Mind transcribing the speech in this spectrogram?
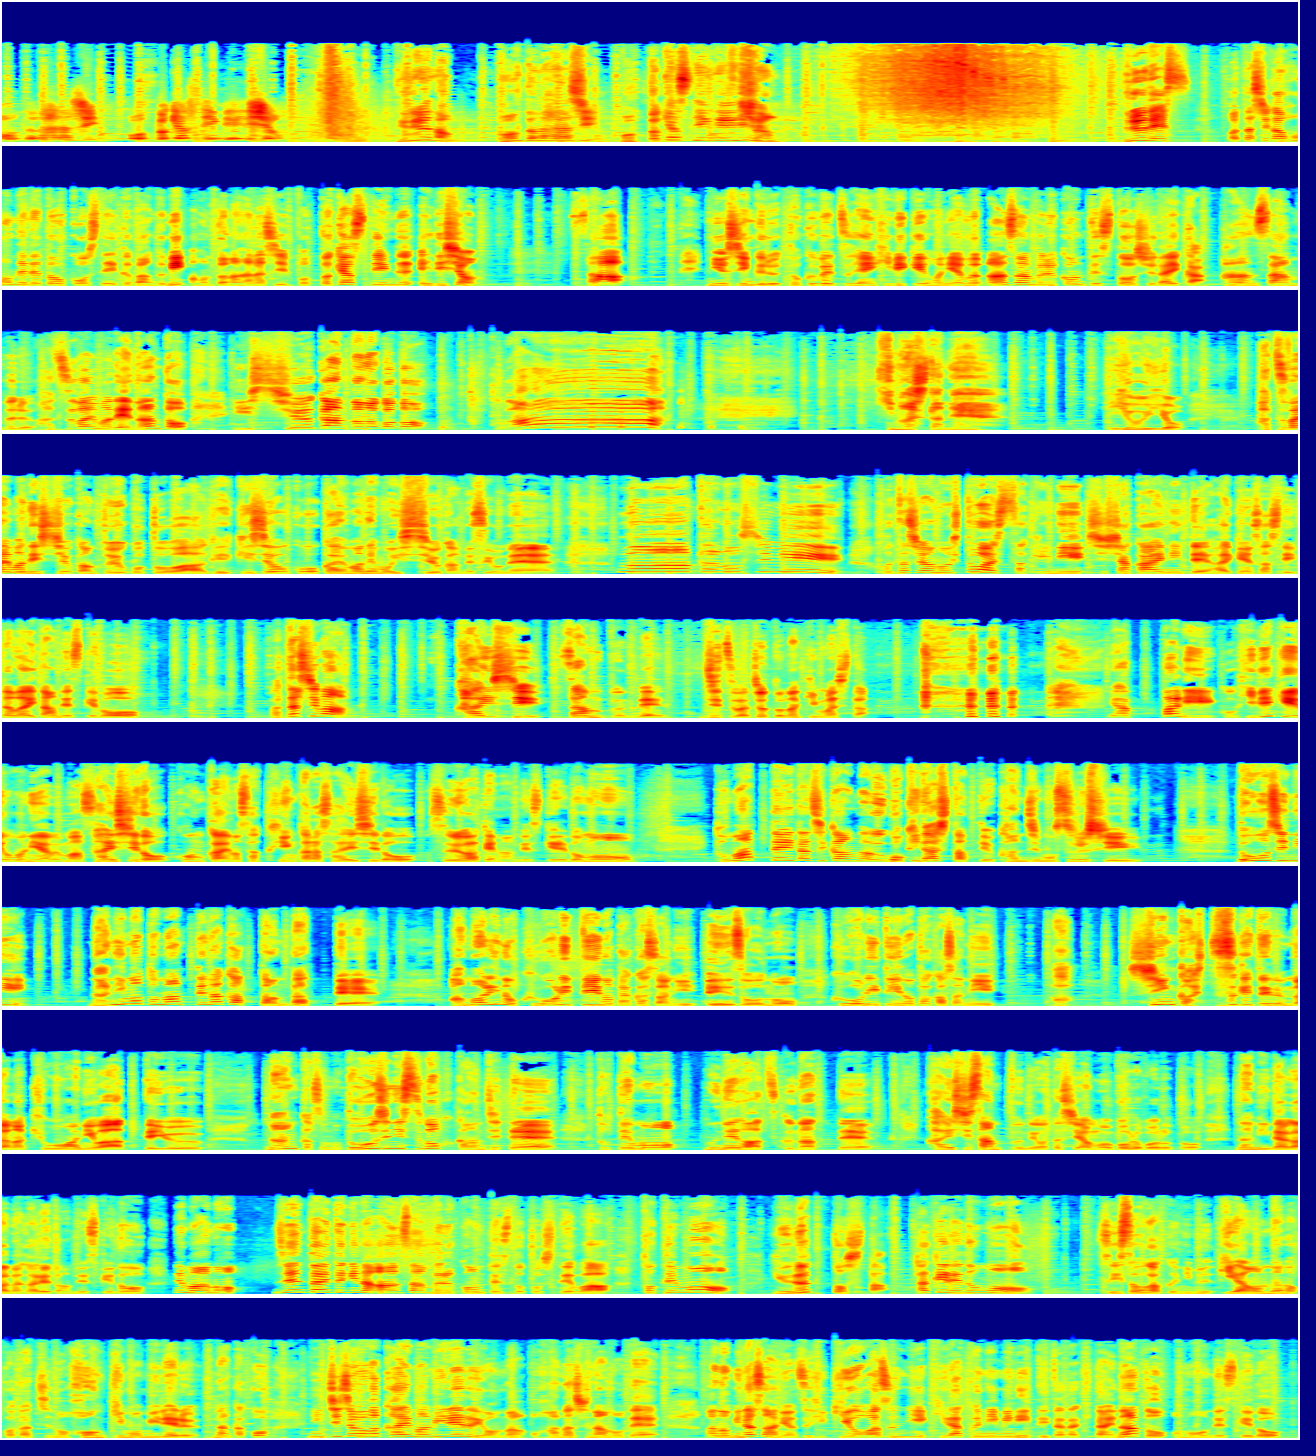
本当の話 Podcasting Edition。TRUEの本当の話 Podcasting Edition。TRUEです。私が本音で投稿していく番組本当の話 Podcasting Edition。さあニューシングル特別編響けユーフォニアムアンサンブルコンテスト主題歌アンサンブル発売までなんと1週間とのこと。わー！来ましたね。いよいよ。発売まで1週間ということは劇場公開までも1週間ですよね。うわー楽しみ。私あの一足先に試写会にて拝見させていただいたんですけど私は開始3分で実はちょっと泣きました。やっぱりこう響きユーフォニアム、まあ、再始動今回の作品から再始動するわけなんですけれども止まっていた時間が動き出したっていう感じもするし同時に何も止まってなかったんだってあまりのクオリティの高さに映像のクオリティの高さにあ進化し続けてるんだな京アニはっていうなんかその同時にすごく感じてとても胸が熱くなって開始3分で私はもうボロボロと涙が流れたんですけどでもあの全体的なアンサンブルコンテストとしてはとてもゆるっとした。だけれども吹奏楽に向き合う女の子たちの本気も見れる。なんかこう日常が垣間見れるようなお話なのであの皆さんにはぜひ気負わずに気楽に見に行っていただきたいなと思うんですけど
